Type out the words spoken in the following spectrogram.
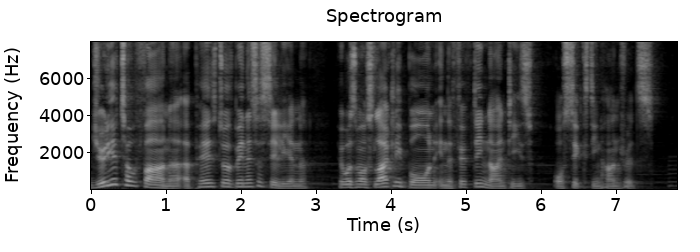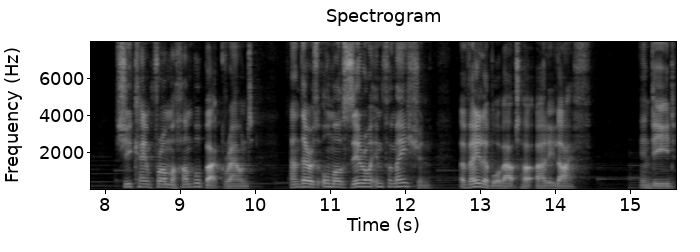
Julia Tofana appears to have been a Sicilian who was most likely born in the 1590s or 1600s. She came from a humble background, and there is almost zero information available about her early life. Indeed,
